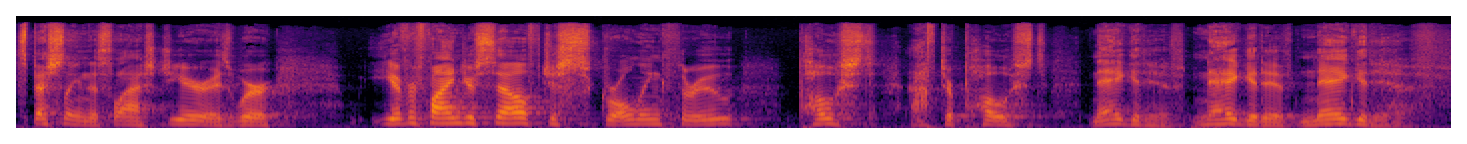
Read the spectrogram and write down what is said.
especially in this last year, as we're, you ever find yourself just scrolling through post after post, negative, negative, negative?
